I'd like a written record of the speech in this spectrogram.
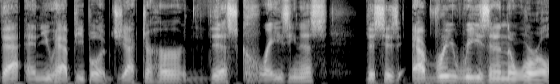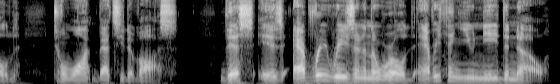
that and you have people object to her, this craziness, this is every reason in the world to want Betsy DeVos. This is every reason in the world, everything you need to know.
